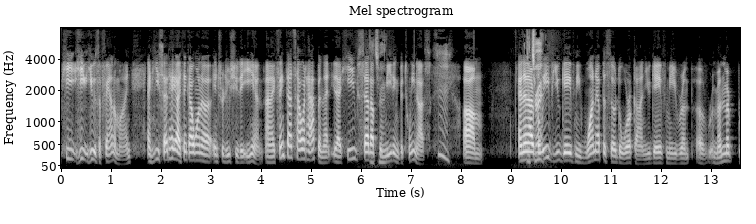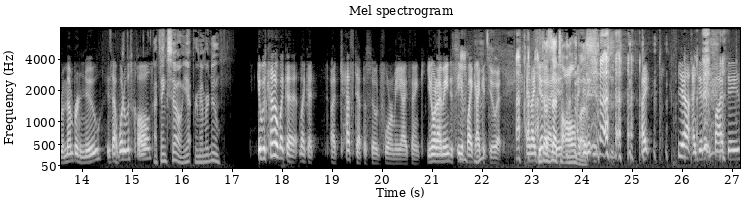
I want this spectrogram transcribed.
he, he he was a fan of mine, and he said, "Hey, I think I want to introduce you to Ian." And I think that's how it happened. That that he set up That's the right. meeting between us. Um, and then That's I right. believe you gave me one episode to work on. You gave me rem, uh, remember remember Nhu. Is that what it was called? I think so. Yep. Remember Nhu. It was kind of like a like a a test episode for me. I think you know what I mean to see if like I could do it, and I did. He does it. I that did to all of I did us. it I yeah, I did it in five days,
